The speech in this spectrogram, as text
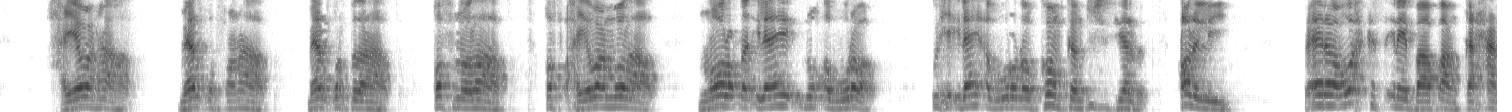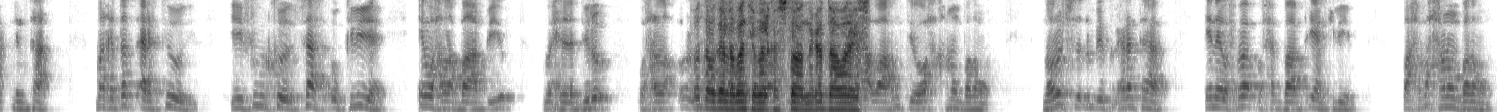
Xayawaan ha ahaato meel qurxoon ha ahaato meel qurux badan ha ahaato qof nool ha ahaato qof xayawaan nool ha ahaato. Nooloo dhan ilaahay inuu abuuraba. Wixii ilaahay abuuro dhan koomkan dushiisa yaalba cole leeyihiin waxay rabaan wax kasta inay baaba'aan qarxaan dhintaan marka dad aragtidoodii iyo fikirkooda saas oo keliya in wax la baabi'iyo wax la dilo runtii wax xanuun badan noloshooda dhan bay ku xiran tahay inay waxba wax baabi'iyaan keliya waxba xanuun badan wa.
